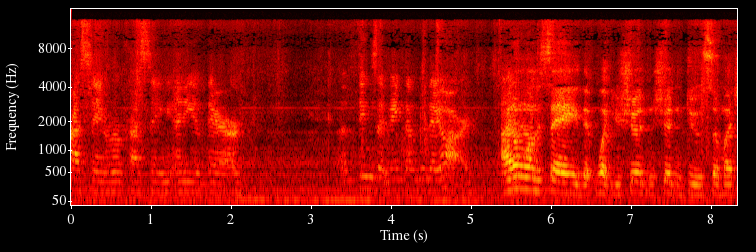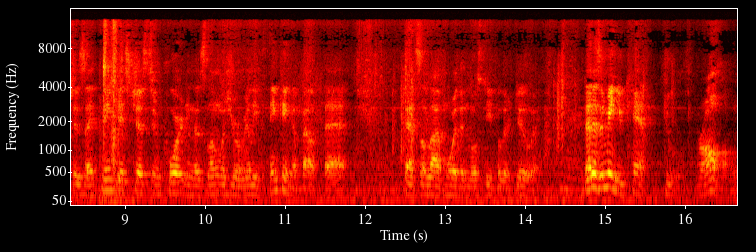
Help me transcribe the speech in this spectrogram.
oppressing or repressing any of their of things that make them who they are. I don't want to say that what you should and shouldn't do so much as I think it's just important as long as you're really thinking about that. That's a lot more than most people are doing. That doesn't mean you can't do wrong.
